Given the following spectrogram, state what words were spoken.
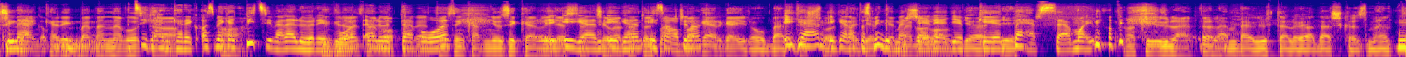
Cigánykerékben benne volt. Cigánykerék, az a, még egy picivel előrébb igen, volt, előtte operett, volt. Az inkább musical, ugye Igen, igen. És abban Gergely Robert Igen, igen, hát azt mindig meséli egyébként. Persze, mai napig. Aki üle, ölembe ült előadás közben. Na,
